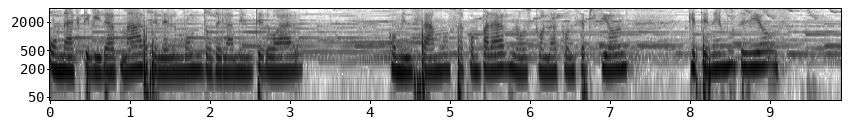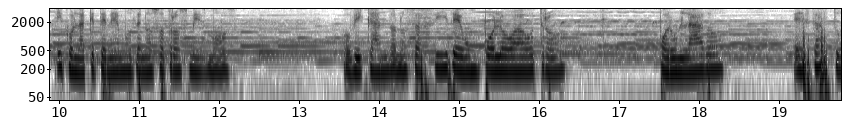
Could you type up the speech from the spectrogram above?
una actividad más en el mundo de la mente dual. Comenzamos a compararnos con la concepción que tenemos de Dios y con la que tenemos de nosotros mismos, ubicándonos así de un polo a otro. Por un lado, estás tú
